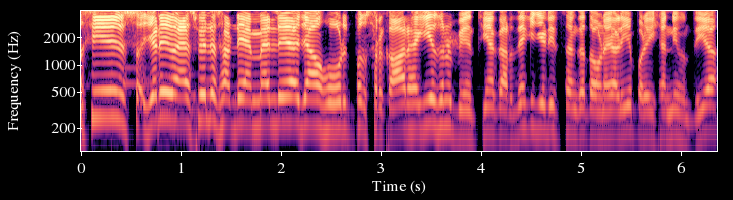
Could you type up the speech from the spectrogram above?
ਅਸੀਂ ਸ- ਜਿਹੜੇ ਇਸ ਵੇਲੇ ਸਾਡੇ ਐਮਐਲਏ ਆ ਜਾਂ ਹੋਰ ਪ- ਸਰਕਾਰ ਹੈਗੀ ਆ ਉਸ ਨੂੰ ਬੇਨਤੀਆਂ ਕਰਦੇ ਆ ਕਿ ਜਿਹੜੀ ਸੰਗਤ ਆਉਣੇ ਵਾਲੀ ਹੈ ਪਰੇਸ਼ਾਨੀ ਹੁੰਦੀ ਆ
